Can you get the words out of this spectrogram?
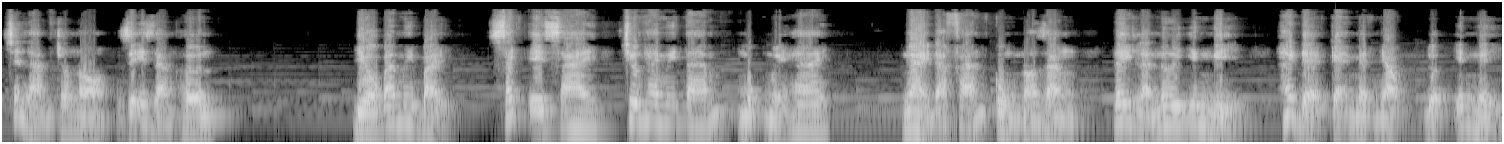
sẽ làm cho nó dễ dàng hơn. Điều 37 Sách Esai, chương 28 mục 12 Ngài đã phán cùng nó rằng, đây là nơi yên nghỉ, hãy để kẻ mệt nhọc được yên nghỉ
